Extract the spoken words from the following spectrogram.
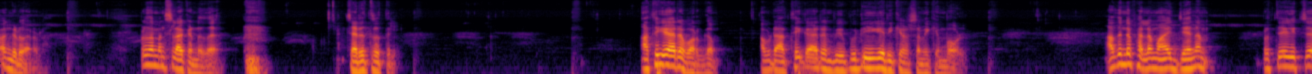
പങ്കിടുവാനുള്ളത്. ഇപ്പോൾ നാം മനസ്സിലാക്കേണ്ടത്. ചരിത്രത്തിൽ അധികാരവർഗം അവിടെ അധികാരം വിപുലീകരിക്കാൻ ശ്രമിക്കുമ്പോൾ അതിന്റെ ഫലമായി ജനം പ്രത്യേകിച്ച്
